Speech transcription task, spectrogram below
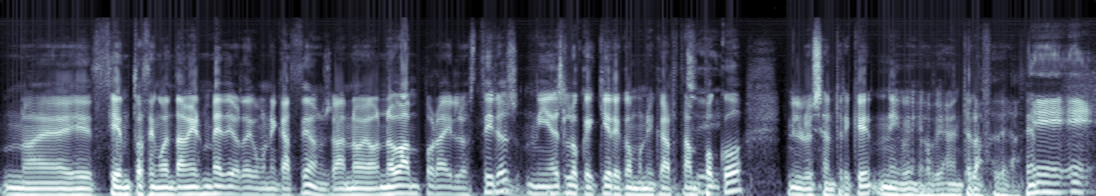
no hay 150.000 medios de comunicación. O sea, no, no, van por ahí los tiros, ni es lo que quiere comunicar tampoco, ni Luis Enrique, ni obviamente la federación. Eh, eh,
